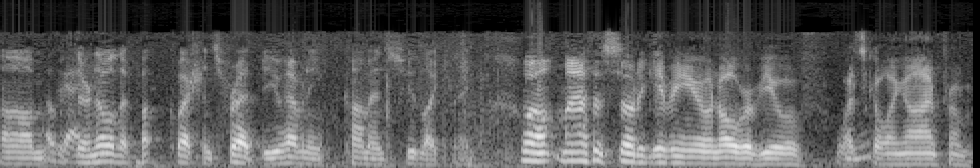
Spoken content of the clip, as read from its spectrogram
Um, If Okay. there are no other fu- questions, Fred, do you have any comments you'd like to make? Well, Martha's sort of giving you an overview of what's going on from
